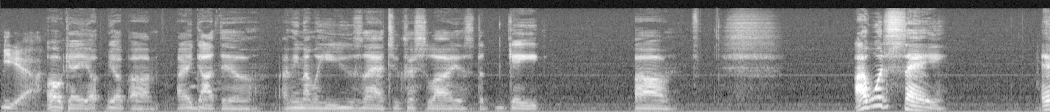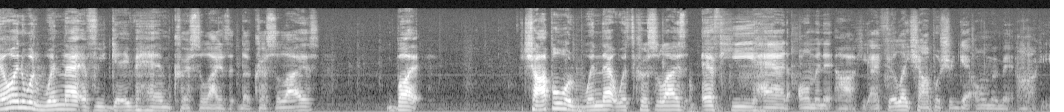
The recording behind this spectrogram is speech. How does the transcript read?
Yeah. Okay, yep, yep. Um, I got there. I remember he used that to crystallize the gate. Um, I would say Eren would win that if we gave him crystallize the crystallize, but Chopper would win that with crystallize if he had almond Haki. I feel like Chopper should get almond Haki.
